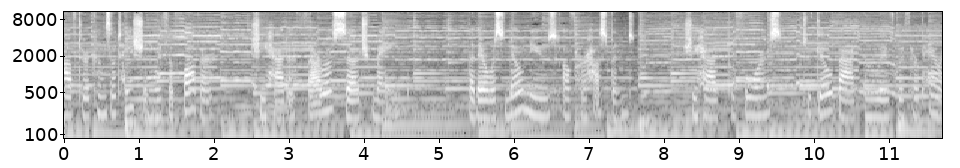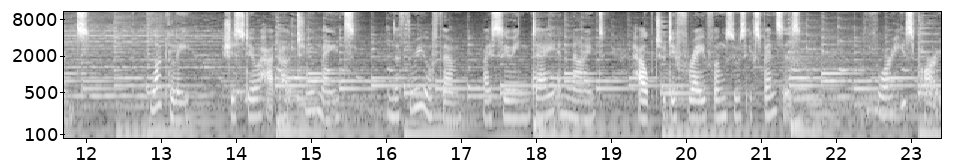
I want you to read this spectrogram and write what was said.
After consultation with her father, she had a thorough search made but there was no news of her husband. She had perforce to go back and live with her parents. Luckily, she still had her two maids, and the three of them, by sewing day and night, helped to defray Feng Su's expenses. For his part,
